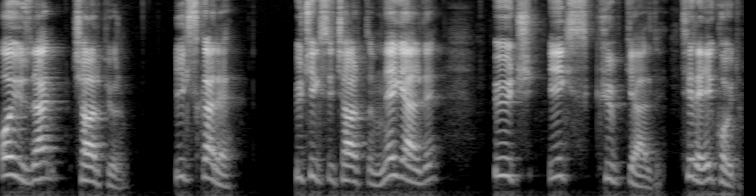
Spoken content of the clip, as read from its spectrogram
O yüzden çarpıyorum. x kare 3x'i çarptım. Ne geldi? 3x küp geldi. Tireyi koydum.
